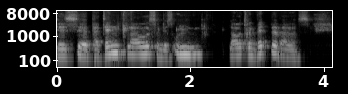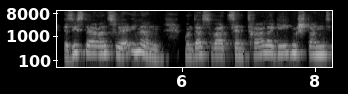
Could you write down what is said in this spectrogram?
des äh, Patentklaus und des unlauteren Wettbewerbs. Es ist daran zu erinnern, und das war zentraler Gegenstand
